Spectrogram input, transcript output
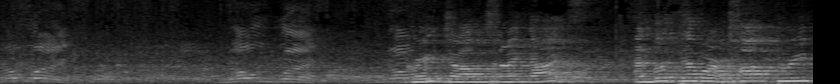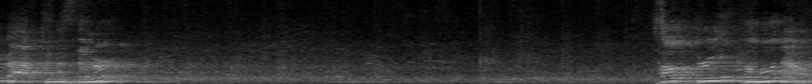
No way. No way. No Great job tonight, guys. And let's have our top three back to the center. Top three, come on out.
